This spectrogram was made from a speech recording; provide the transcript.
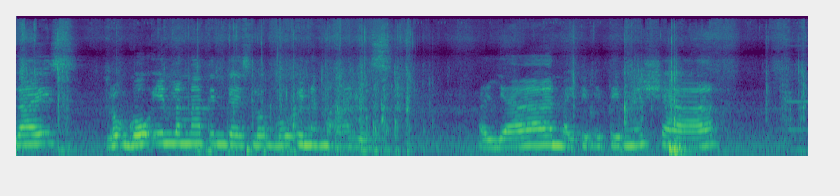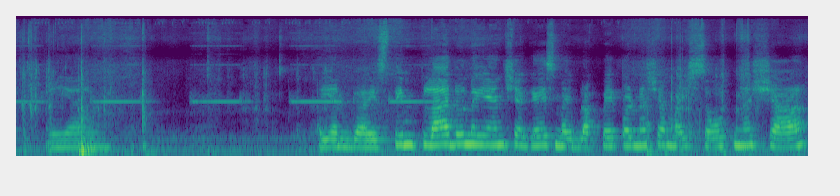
guys, logoin lang natin guys, logoin ng maayos. Ayan, maitim-itim na siya. Ayan. Ayan guys, timplado na yan siya guys. May black pepper na siya, may salt na siya.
